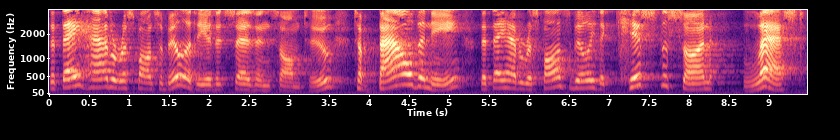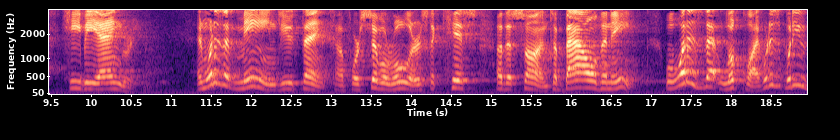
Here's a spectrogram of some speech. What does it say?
That they have a responsibility, as it says in Psalm 2, to bow the knee, that they have a responsibility to kiss the Son, lest he be angry. And what does it mean, do you think, uh, for civil rulers to kiss uh, the Son, to bow the knee? Well, what does that look like? What, is, what are you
